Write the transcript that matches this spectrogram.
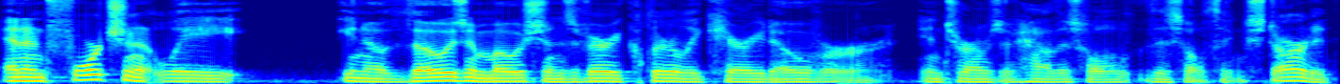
And unfortunately, you know, those emotions very clearly carried over in terms of how this whole this whole thing started.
